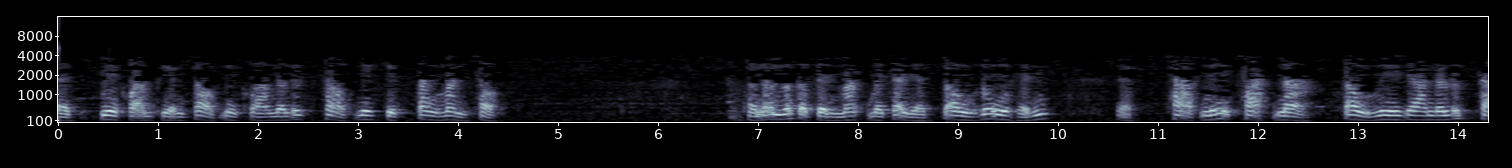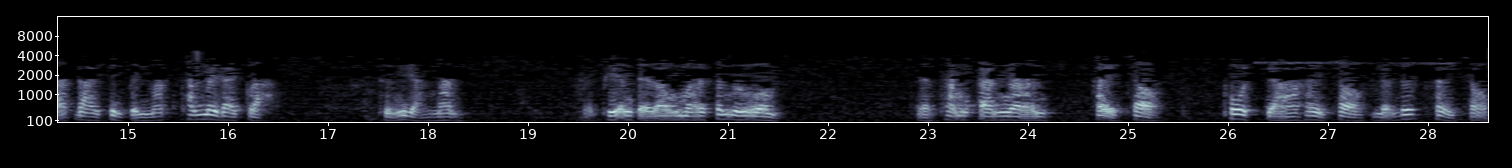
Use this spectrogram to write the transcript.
แต่มีความเพียรชอบ มีความระลึกชอบ มีจิตตั้งมั่นชอบเท่านั้นมันก็เป็นมรรคไม่ใช่อย่าต้องรู้เห็นชาตินี้ชาติหน้าต้องมีญาณระลึกชาติได้ซึ่งเป็นมรรคท่านไม่ได้กล่าวถึงอย่างนั้นเพียงแต่เรามาสำรวมทำการงานให้ชอบพูดจาให้ชอบระลึกให้ชอบ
